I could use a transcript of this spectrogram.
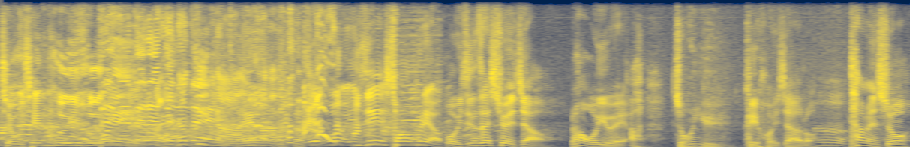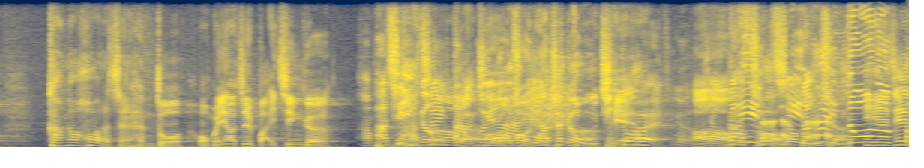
酒先喝一喝。对对对还得个定啊，哎啦，我我已经受不了，我已经在睡觉，然后我以为啊，终于可以回家了。他们说刚刚画的钱很多，我们要去白金哥。啊，爬进爬进个个回来，哦，要去赌钱。对，哦，那时候太多了已经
